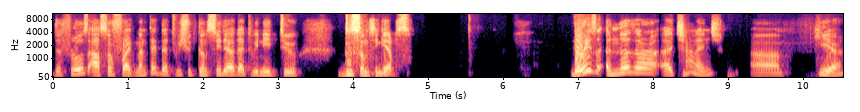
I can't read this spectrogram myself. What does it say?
the flows are so fragmented that we should consider that we need to do something else. There is another uh, challenge uh, here,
